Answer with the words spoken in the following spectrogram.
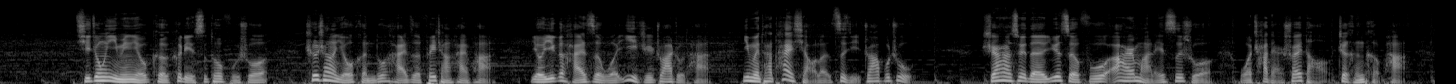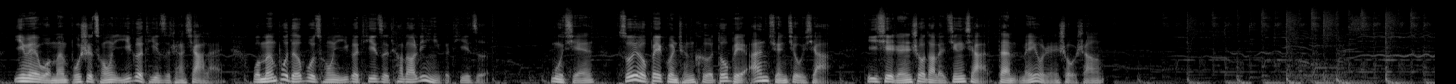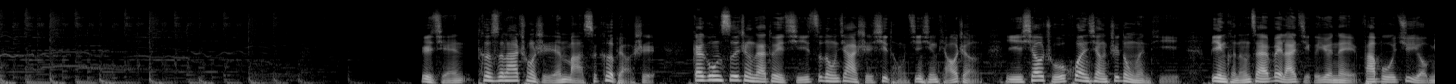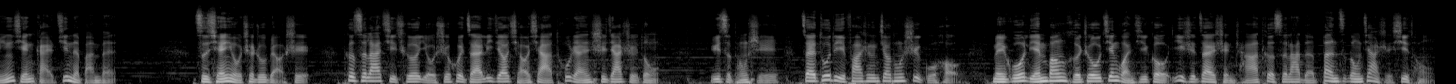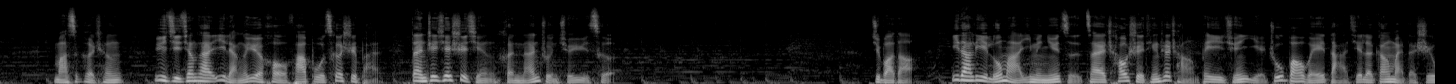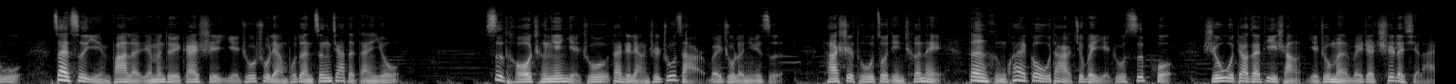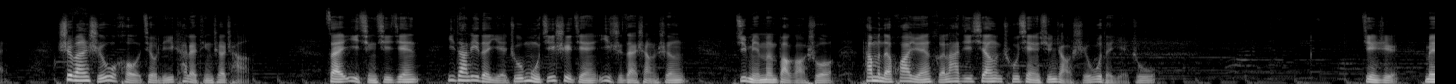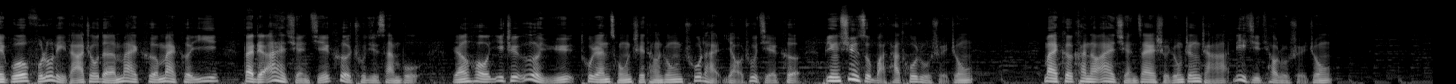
其中一名游客克里斯托弗说：“车上有很多孩子，非常害怕。有一个孩子，我一直抓住他，因为他太小了，自己抓不住。”十二岁的约瑟夫·阿尔马雷斯说：“我差点摔倒，这很可怕，因为我们不是从一个梯子上下来，我们不得不从一个梯子跳到另一个梯子。目前，所有被困乘客都被安全救下。”一些人受到了惊吓，但没有人受伤。日前，特斯拉创始人马斯克表示，该公司正在对其自动驾驶系统进行调整，以消除幻象制动问题，并可能在未来几个月内发布具有明显改进的版本。此前，有车主表示，特斯拉汽车有时会在立交桥下突然施加制动。与此同时，在多地发生交通事故后，美国联邦和州监管机构一直在审查特斯拉的半自动驾驶系统。马斯克称，预计将在一两个月后发布测试版，但这些事情很难准确预测。据报道，意大利罗马一名女子在超市停车场被一群野猪包围，打劫了刚买的食物，再次引发了人们对该市野猪数量不断增加的担忧。四头成年野猪带着两只猪崽儿围住了女子。她试图坐进车内，但很快购物袋就被野猪撕破，食物掉在地上，野猪们围着吃了起来。吃完食物后就离开了停车场。在疫情期间，意大利的野猪目击事件一直在上升。居民们报告说，他们的花园和垃圾箱出现寻找食物的野猪。近日，美国佛罗里达州的麦克麦克伊带着爱犬杰克出去散步，然后一只鳄鱼突然从池塘中出来，咬住杰克，并迅速把他拖入水中。麦克看到爱犬在水中挣扎，立即跳入水中。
